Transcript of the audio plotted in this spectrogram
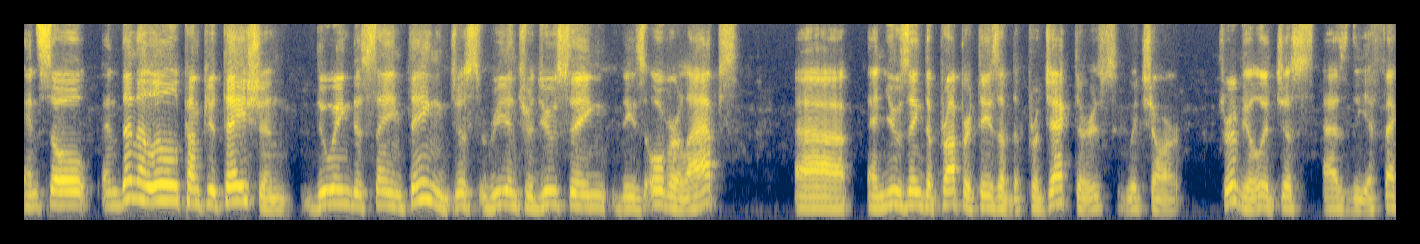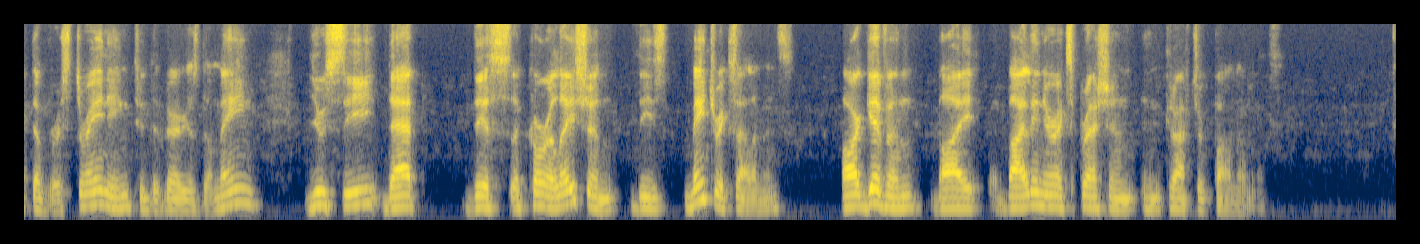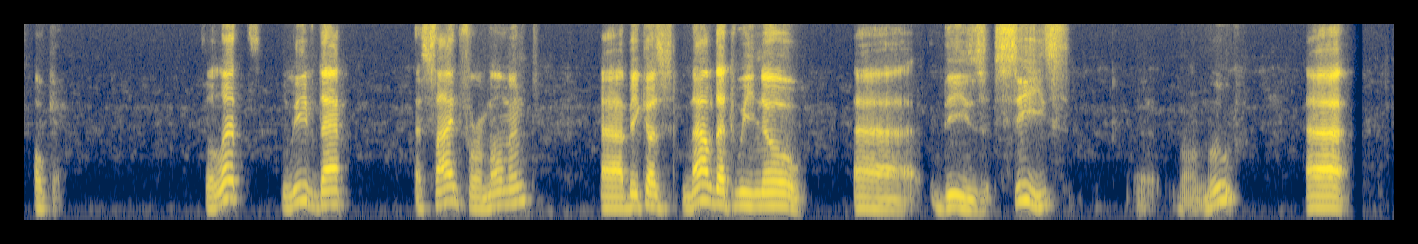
and so, and then a little computation doing the same thing, just reintroducing these overlaps uh, and using the properties of the projectors, which are trivial. It just has the effect of restraining to the various domain. You see that this uh, correlation, these matrix elements, are given by bilinear expression in Krawtchouk polynomials. Okay. So let's leave that aside for a moment, uh, because now that we know uh, these C's, uh, wrong move, uh,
